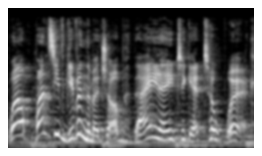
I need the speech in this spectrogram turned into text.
Well, once you've given them a job, they need to get to work.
